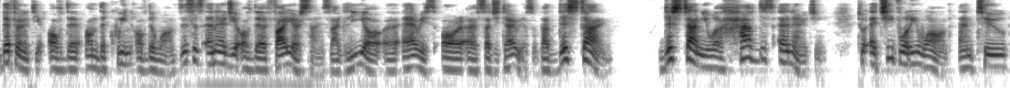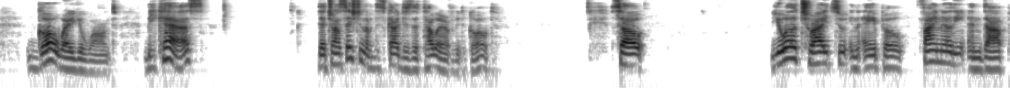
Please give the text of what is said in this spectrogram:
definitely of the on the queen of the wands this is energy of the fire signs like leo uh, aries or uh, sagittarius but this time this time you will have this energy to achieve what you want and to go where you want because the translation of this card is the tower of god so you will try to in april finally end up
